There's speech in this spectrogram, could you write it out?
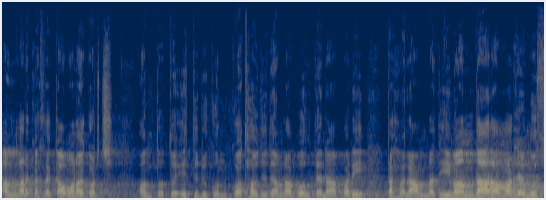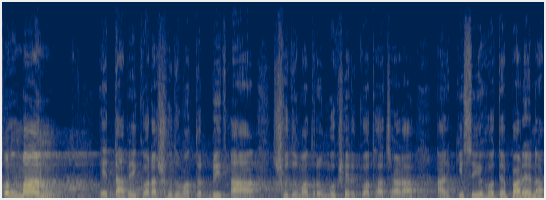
আল্লাহর কাছে কামনা করছে। অন্তত এতটুকুন কথাও যদি আমরা বলতে না পারি, তাহলে আমরা যে ইমানদার, আমরা যে মুসলমান এই দাবি করা শুধুমাত্র বৃথা, শুধুমাত্র মুখের কথা ছাড়া আর কিছুই হতে পারে না।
